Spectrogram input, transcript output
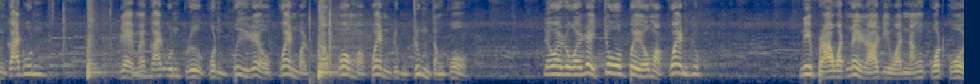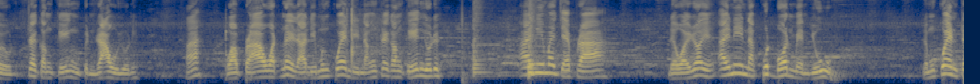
นการอุ่นแย่ไม่การอุ่นปลือคนปี้ได้เอาแกว้นมาเอาก้องมาแกว้นดึมซึมตังโกเรียกว่ารวยได้โจเปียวมาแกว้นอยู่ นี่ปราวัดในราวดีว่าหนังกวดโกยใจกางเกงเป็นเราอยู่นี่ฮะว่าปลาวัดนี่ล่ะที่มึงแคว้นที่หนังใจกางเกงอยู่ดิไอ้นี่ไม่ใช่ปลา เดี๋ยวไว้เลยไอ้นี่นักฟุตบอลแมนยูเดี๋ยวมึงแคว้นใจ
